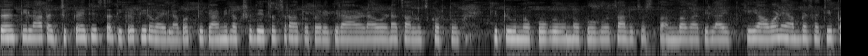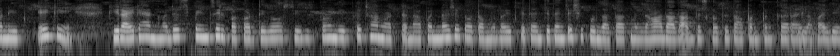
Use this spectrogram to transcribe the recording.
तर तिला आता जिकडे दिसतं तिकडे फिरवायला बघते ते. आम्ही लक्ष देतच राहतो तरी तिला आरडाओरडा चालूच करतो की पिऊ नको गो नको गो चालूच असतं. आणि बघा तिला इतकी आवड आहे अभ्यासाची पण इत एक आहे की राईट हँडमध्येच पेन्सिल पकडते व्यवस्थित. इतकं म्हणजे इतकं छान वाटतं ना. आपण न शिकवता मुलं इतके त्यांचे त्यांचे शिकून जातात. म्हणजे हा दादा अभ्यास करतो तर आपण पण करायला पाहिजे.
